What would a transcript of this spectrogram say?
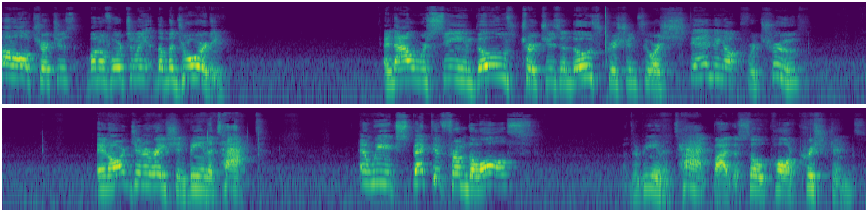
Not all churches, but unfortunately, the majority. And now we're seeing those churches and those Christians who are standing up for truth in our generation being attacked. And we expect it from the lost, but they're being attacked by the so called Christians,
